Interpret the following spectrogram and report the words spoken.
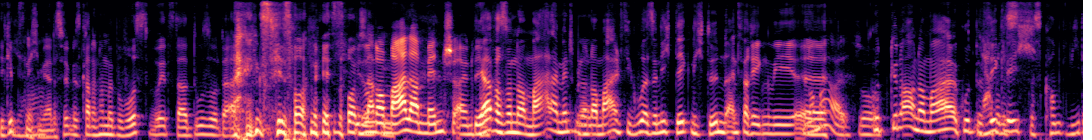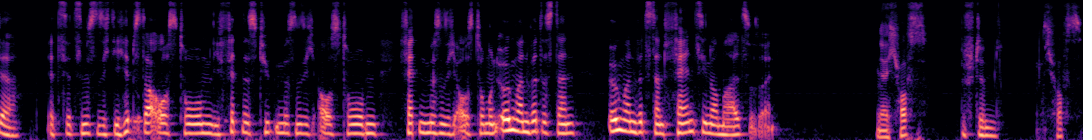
Die gibt's Ja. nicht mehr. Das wird mir jetzt gerade noch mal bewusst, wo jetzt da du so da hängst wie so, ein- wie so ein Wie so ein normaler Mensch einfach. Ja, einfach so ein normaler Mensch mit Ja. einer normalen Figur, also nicht dick, nicht dünn, einfach irgendwie äh, Normal. So. gut, genau, normal, gut Ja, beweglich. Das, das kommt wieder. Jetzt, jetzt müssen sich die Hipster austoben, die Fitnesstypen müssen sich austoben, Fetten müssen sich austoben und irgendwann wird es dann, irgendwann wird es dann fancy normal zu sein. ja, ich hoff's. Bestimmt. Ich hoff's.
